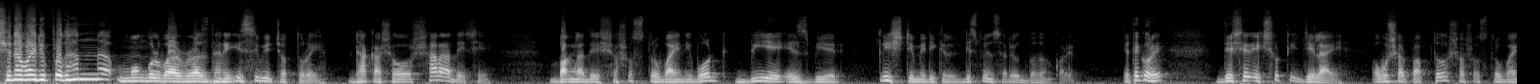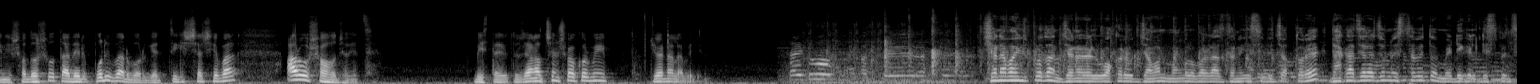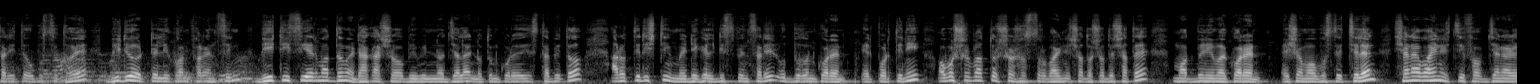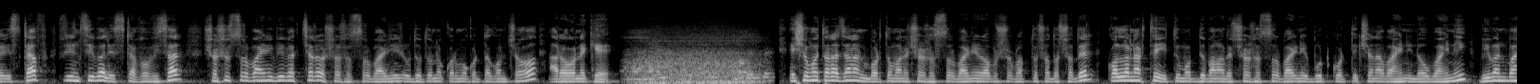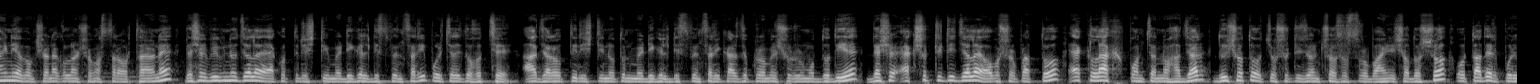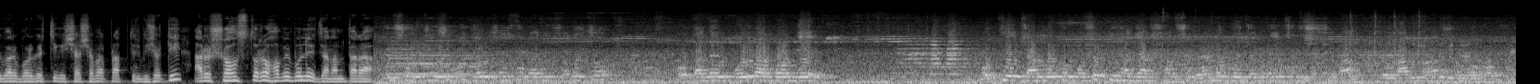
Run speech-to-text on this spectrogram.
সেনাবাহিনী প্রধান মঙ্গলবার রাজধানী ইসিবি চত্বরে, ঢাকাসহ সারা দেশে বাংলাদেশ সশস্ত্র বাহিনী বোর্ড বিএএসবি এর ত্রিশটি মেডিকেল ডিসপেন্সারি উদ্বোধন করেন। এতে করে দেশের একষট্টি জেলায় অবসরপ্রাপ্ত সশস্ত্র বাহিনীর সদস্য তাদের পরিবারবর্গের চিকিৎসা সেবা আরও সহজ হয়েছে। বিস্তারিত জানাচ্ছেন সহকর্মী জয়নাল আবেদিন। সেনাবাহিনীর প্রধান জেনারেল ওয়াকারুজ্জামান মঙ্গলবার রাজধানী ইসিবি চত্বরে ঢাকা জেলার জন্য স্থাপিত মেডিকেল ডিসপেন্সারিতে উপস্থিত হয়ে ভিডিও টেলিকনফারেন্সিং, ভিটিসি এর মাধ্যমে ঢাকা সহ বিভিন্ন জেলায় নতুন করে স্থাপিত আরও তিরিশটি মেডিকেল ডিসপেন্সারির উদ্বোধন করেন। এরপর তিনি অবসরপ্রাপ্ত সশস্ত্র বাহিনীর সদস্যদের সাথে মত বিনিময় করেন। এ সময় উপস্থিত ছিলেন সেনাবাহিনীর chief of general staff, principal staff officer, সশস্ত্র বাহিনী বিভাগ ছাড়াও সশস্ত্র বাহিনীর ঊর্ধ্বতন কর্মকর্তাগণ সহ আরও অনেকে। এ সময় তারা জানান, বর্তমানে সশস্ত্র বাহিনীর অবসরপ্রাপ্ত সদস্যদের কল্যাণার্থে ইতিমধ্যে বাংলাদেশ সশস্ত্র বাহিনীর বুট কর্তৃক সেনাবাহিনী, নৌবাহিনী, বিমান বাহিনী এবং সেনা কল্যাণ সংস্থার অর্থায়নে দেশের বিভিন্ন জেলায় একত্রিশটি মেডিকেল ডিসপেন্সারি পরিচালিত হচ্ছে। আজ আরও তিরিশটি নতুন মেডিকেল ডিসপেন্সারি কার্যক্রমের শুরুর মধ্য দিয়ে দেশের একষট্টিটি জেলায় অবসরপ্রাপ্ত এক লাখ পঞ্চান্ন হাজার দুইশত চৌষট্টি জন সশস্ত্র বাহিনীর সদস্য ও তাদের পরিবারবর্গের চিকিৎসা সেবা প্রাপ্তির বিষয়টি আরও সহজতর হবে বলে জানান তারা। তাদের পরিবার পরিবারবর্গের মধ্যে চার লক্ষ পঁয়ষট্টি হাজার সাতশো নিরানব্বই জন সম্ভব হবে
